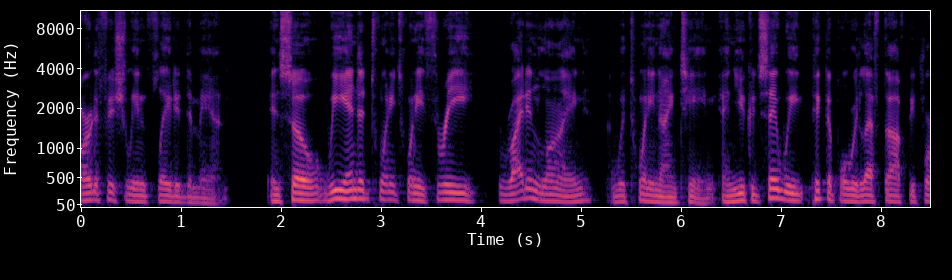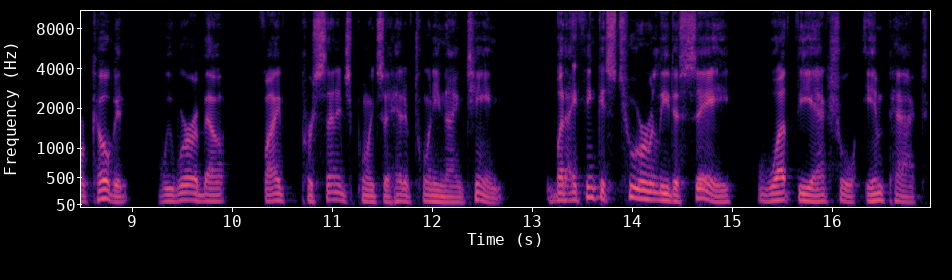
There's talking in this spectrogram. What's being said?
artificially inflated demand. And so we ended 2023 right in line with 2019. And you could say we picked up where we left off before COVID. We were about five percentage points ahead of 2019. But I think it's too early to say what the actual impact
